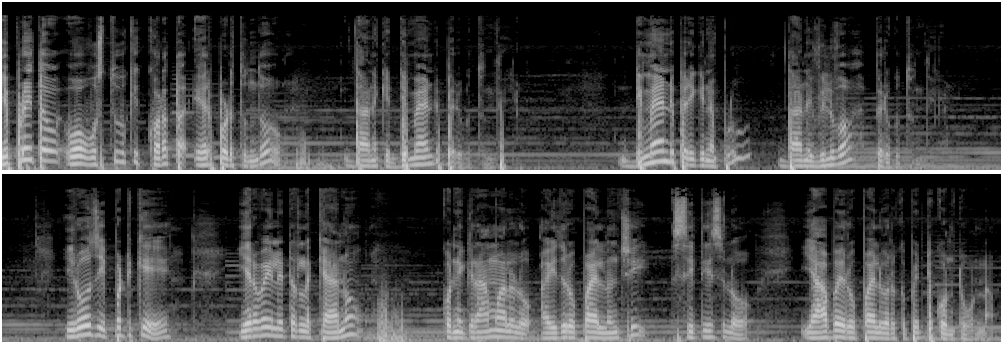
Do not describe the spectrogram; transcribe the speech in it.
ఎప్పుడైతే ఓ వస్తువుకి కొరత ఏర్పడుతుందో దానికి డిమాండ్ పెరుగుతుంది. డిమాండ్ పెరిగినప్పుడు దాని విలువ పెరుగుతుంది. ఈరోజు ఇప్పటికే ఇరవై లీటర్ల క్యాను కొన్ని గ్రామాలలో ఐదు రూపాయల నుంచి సిటీస్లో యాభై రూపాయల వరకు పెట్టి కొంటూ ఉన్నాం.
